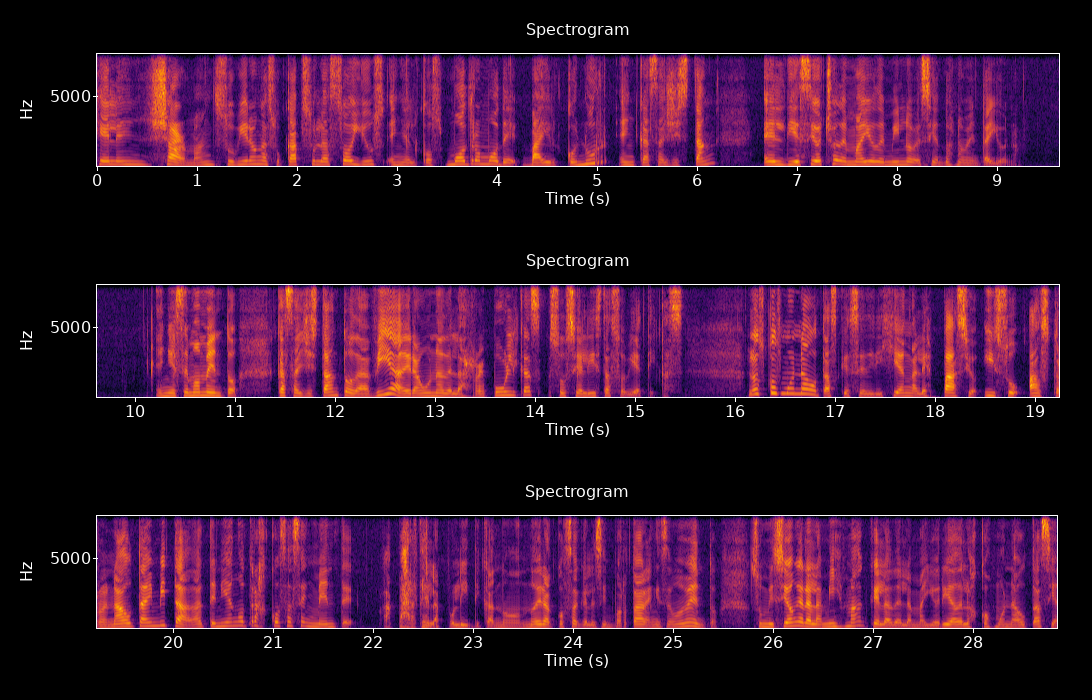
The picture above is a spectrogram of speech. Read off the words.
Helen Sharman subieron a su cápsula Soyuz en el cosmódromo de Baikonur en Kazajistán el 18 de mayo de 1991. En ese momento, Kazajistán todavía era una de las repúblicas socialistas soviéticas. Los cosmonautas que se dirigían al espacio y su astronauta invitada tenían otras cosas en mente aparte de la política, no, no era cosa que les importara en ese momento. Su misión era la misma que la de la mayoría de los cosmonautas y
